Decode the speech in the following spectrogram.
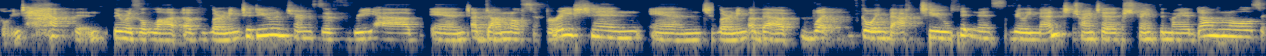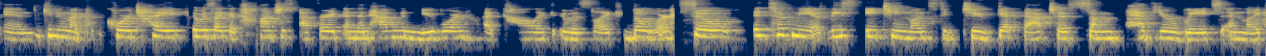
going to happen. There was a lot of learning to do in terms of rehab and abdominal separation and learning about what going back to fitness really meant, trying to strengthen my abdominals and keeping my core tight. It was like a conscious effort. And then having a newborn who had colic, it was like the worst. So it took me at least 18 months to, to get back to some heavier weights and like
